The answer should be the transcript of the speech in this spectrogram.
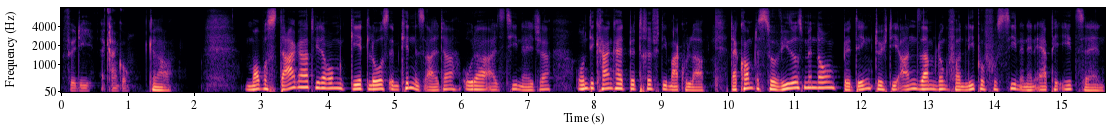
für die Erkrankung. Genau. Morbus Stargardt wiederum geht los im Kindesalter oder als Teenager und die Krankheit betrifft die Makula. Da kommt es zur Visusminderung, bedingt durch die Ansammlung von Lipofuscin in den RPE-Zellen.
